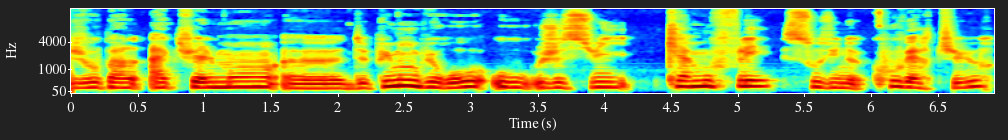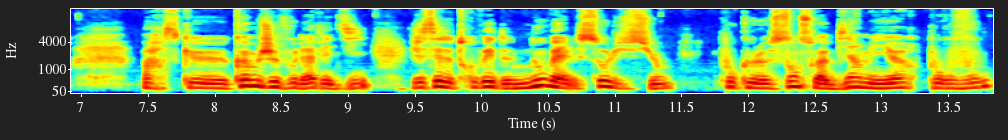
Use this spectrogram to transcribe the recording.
Je vous parle actuellement depuis mon bureau où je suis camouflée sous une couverture parce que, comme je vous l'avais dit, j'essaie de trouver de nouvelles solutions que le son soit bien meilleur pour vous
